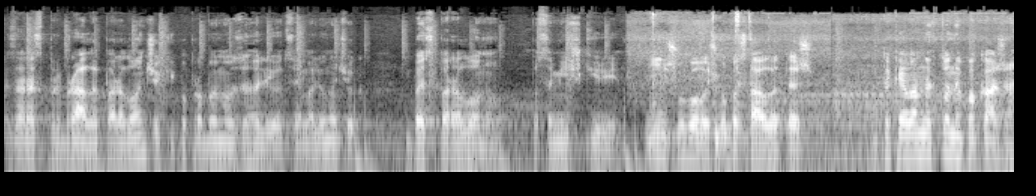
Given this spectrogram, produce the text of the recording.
Ми зараз прибрали поролончик і попробуємо взагалі оцей малюночок без поролону по самій шкірі. І іншу голочку поставили теж. Ну, Таке вам ніхто не покаже.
